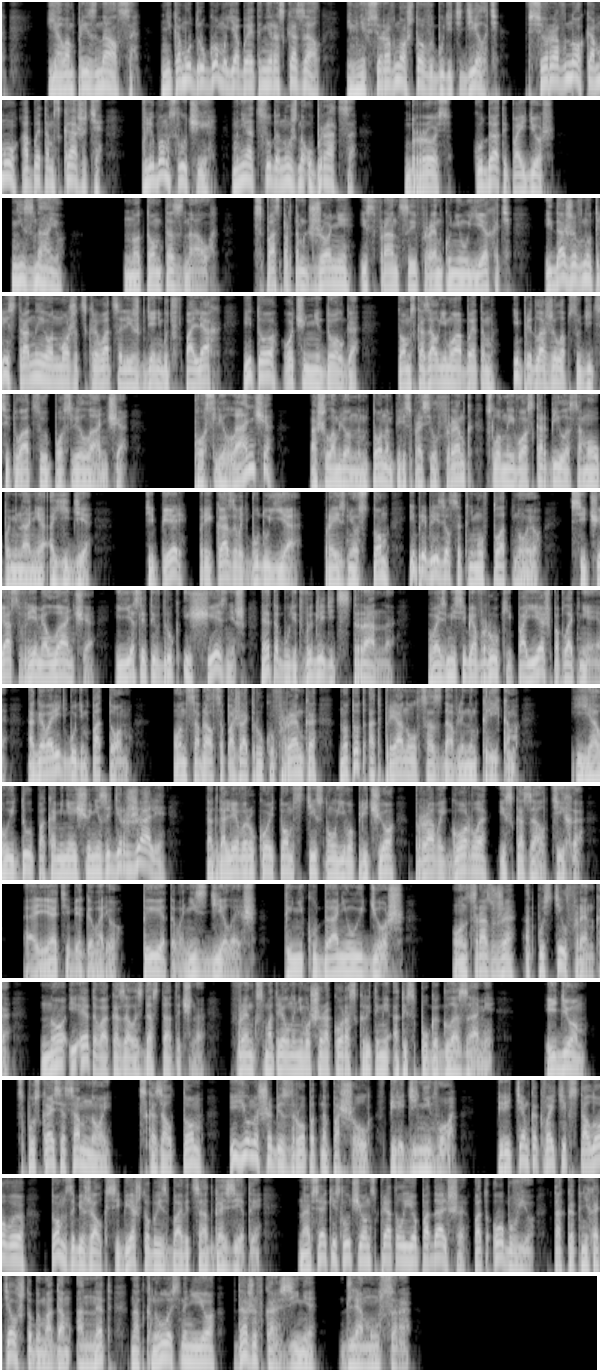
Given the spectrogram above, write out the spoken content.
я вам признался. Никому другому я бы это не рассказал. И мне все равно, что вы будете делать. Все равно, кому об этом скажете. В любом случае, мне отсюда нужно убраться». «Брось. Куда ты пойдешь?» «Не знаю». Но Том-то знал. С паспортом Джонни из Франции Фрэнку не уехать. И даже внутри страны он может скрываться лишь где-нибудь в полях, и то очень недолго. Том сказал ему об этом, и предложил обсудить ситуацию после ланча. «После ланча?» — ошеломленным тоном переспросил Фрэнк, словно его оскорбило само упоминание о еде. «Теперь приказывать буду я», — произнес Том и приблизился к нему вплотную. «Сейчас время ланча, и если ты вдруг исчезнешь, это будет выглядеть странно. Возьми себя в руки, поешь поплотнее, а говорить будем потом». Он собрался пожать руку Фрэнка, но тот отпрянул со сдавленным криком. «Я уйду, пока меня еще не задержали!» Тогда левой рукой Том стиснул его плечо, правой горло и сказал тихо. «А я тебе говорю, ты этого не сделаешь. Ты никуда не уйдешь». Он сразу же отпустил Фрэнка, но и этого оказалось достаточно. Фрэнк смотрел на него широко раскрытыми от испуга глазами. «Идем», «Спускайся со мной», — сказал Том, и юноша безропотно пошел впереди него. Перед тем, как войти в столовую, том забежал к себе, чтобы избавиться от газеты. На всякий случай он спрятал ее подальше, под обувью, так как не хотел, чтобы мадам Аннет наткнулась на нее даже в корзине для мусора.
